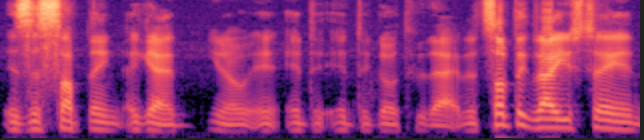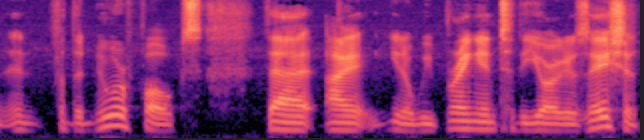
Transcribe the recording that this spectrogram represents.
Is this something again, you know, and, and, to, go through that? And it's something that I used to say, and, and for the newer folks that I, you know, we bring into the organization.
